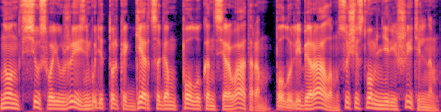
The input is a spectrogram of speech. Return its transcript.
но он всю свою жизнь будет только герцогом-полуконсерватором, полулибералом, существом нерешительным,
